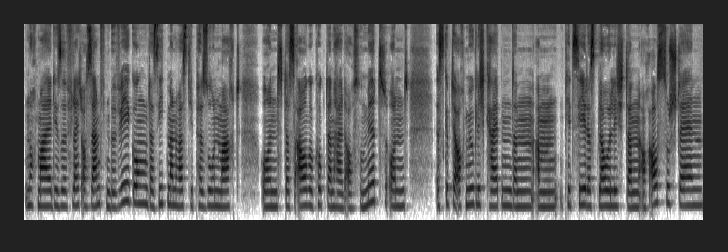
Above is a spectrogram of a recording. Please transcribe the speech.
nochmal diese vielleicht auch sanften Bewegungen, da sieht man, was die Person macht und das Auge guckt dann halt auch so mit und es gibt ja auch Möglichkeiten, dann am PC das blaue Licht dann auch auszustellen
